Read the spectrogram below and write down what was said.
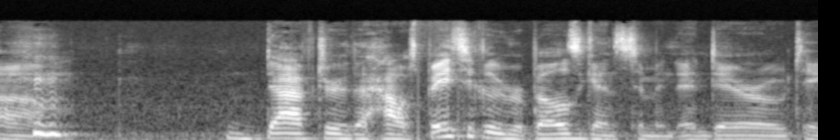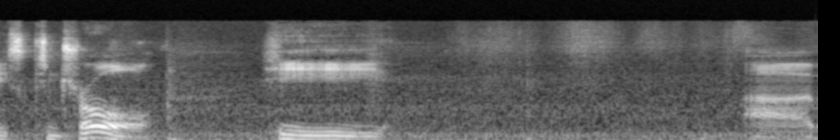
Um, after the house basically rebels against him and, and Darrow takes control, he uh,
